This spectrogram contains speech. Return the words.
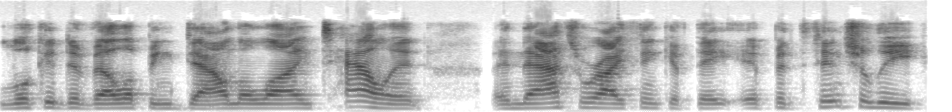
look at developing down the line talent, and that's where I think if they if potentially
